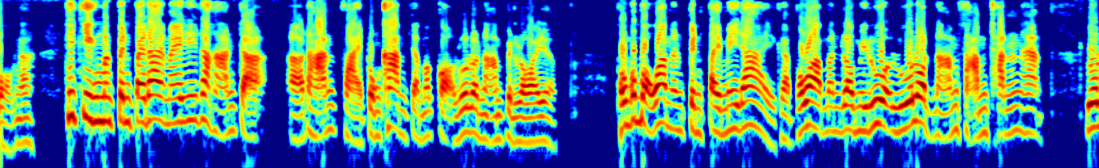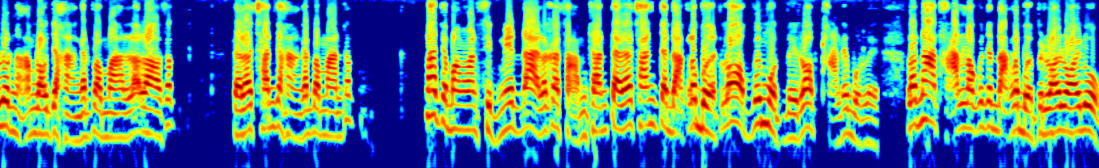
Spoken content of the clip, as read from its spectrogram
บอกนะ ที่จริงมันเป็นไปได้ไหมที่ทหารจะทหารฝ่ายตรงข้ามจะมาเกาะรั้วรวดหนามเป็นร้อยเนี่ย ผมก็บอกว่ามันเป็นไปไม่ได้ครับ เพราะว่ามันเรามีรั้วรั้วรวดหนามสามชั้นนะฮะรั้วรวดหนามเราจะห่างกันประมาณแล้วเราสักแต่ละชั้นจะห่างกันประมาณสักน่าจะประมาณสิบเมตรได้แล้วก็สามชั้น แต่ละชั้นจะดักระเบิดรอบไว้หมดเลยรอบฐานได้หมดเลย แล้วหน้าฐานเราก็จะดักระเบิดเป็นร้อยร้อยลูก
